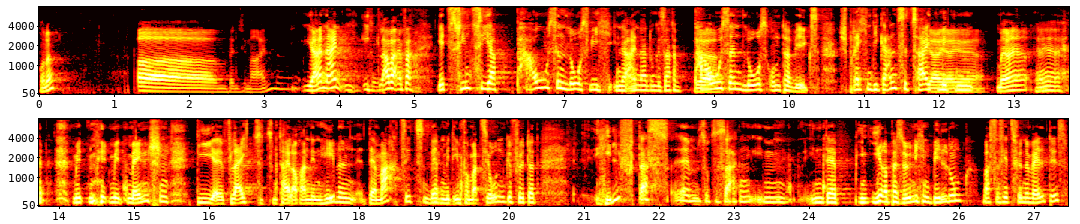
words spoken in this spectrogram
oder? Äh, wenn Sie meinen. Ja, nein, ich glaube einfach, jetzt sind Sie ja pausenlos, wie ich in der Einladung gesagt habe, pausenlos ja. unterwegs, sprechen die ganze Zeit ja, mit, ja, mit, mit, mit Menschen, die äh, vielleicht zum Teil auch an den Hebeln der Macht sitzen, werden mit Informationen gefüttert. Hilft das ähm, sozusagen in, in, der, in Ihrer persönlichen Bildung, was das jetzt für eine Welt ist?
